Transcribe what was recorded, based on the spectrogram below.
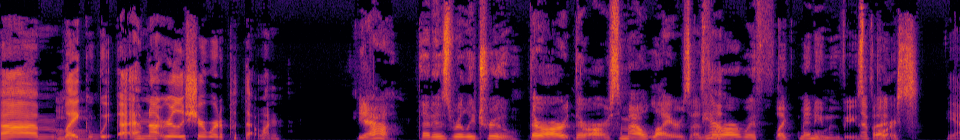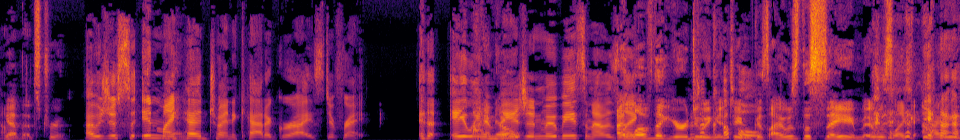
Um, like Mhm. we, I'm not really sure where to put that one. Yeah, that is really true. There are there are some outliers, as Yeah. there are with like many movies. Of course, yeah. Yeah, that's true. I was just in my Yeah. head trying to categorize different alien invasion movies, and I was like, I love that you're doing it too because I was the same. It was like Yeah.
